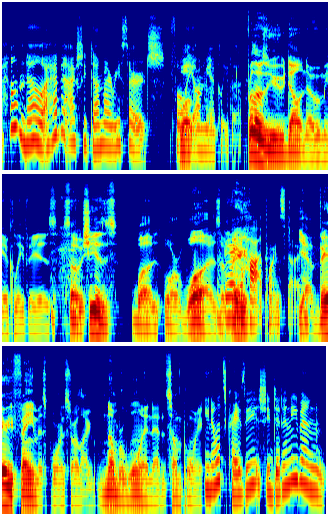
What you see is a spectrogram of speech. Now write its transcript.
I don't know. I haven't actually done my research fully Well- on Mia Khalifa. For those of you who don't know who Mia Khalifa is, so she is was or was a Very, very hot porn star. yeah very famous porn star, like number one at some point. You know what's crazy? She didn't even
